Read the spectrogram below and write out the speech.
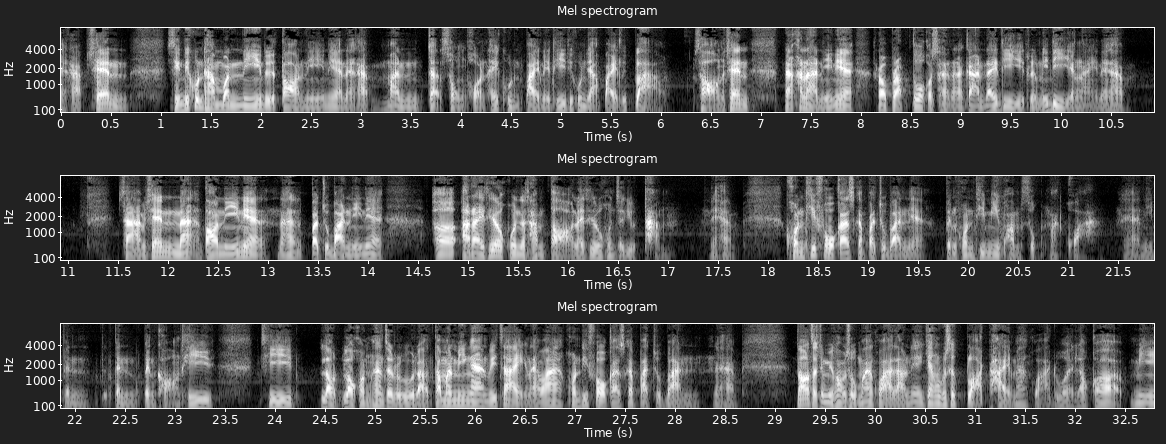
นะครับเช่น สิ่งที่คุณทำวันนี้หรือตอนนี้เนี่ยนะครับมันจะส่งผลให้คุณไปในที่ที่คุณอยากไปหรือเปล่าสองเช่น ณขณะนี้เนี่ยเราปรับตัวกับสถานการณ์ได้ดีหรือไม่ดียังไงนะครับ สามเช่นณตอนนี้เนี่ยนะปัจจุบันนี้เนี่ยเอ่ออะไรที่เราควรจะทำต่ออะไรที่เราควรจะหยุดทำนะครับ คนที่โฟกัสกับปัจจุบันเนี่ยเป็นคนที่มีความสุขมากกว่านะนี่เป็นเป็นเป็นของที่ที่เราเราค่อนข้างจะรู้แล้ว แต่มันมีงานวิจัยนะว่าคนที่โฟกัสกับปัจจุบันนะครับ นอกจากจะมีความสุขมากกว่าแล้วเนี่ยยังรู้สึกปลอดภัยมากกว่าด้วย แล้วก็มี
